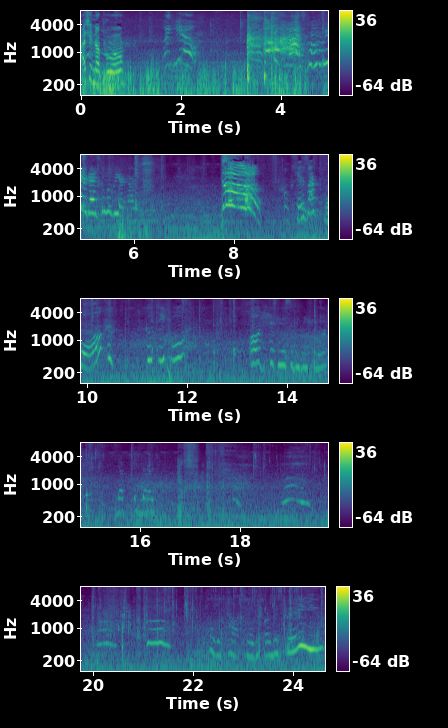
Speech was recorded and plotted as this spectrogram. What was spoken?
I see no pool. Wait, you! Ah, guys, come over here, guys. Come over here, guys. No! Oh, here's our pool. Gucci pool. Oh, this needs to be refilled. Yep, it does. Holy cow, it's really hard to scream.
